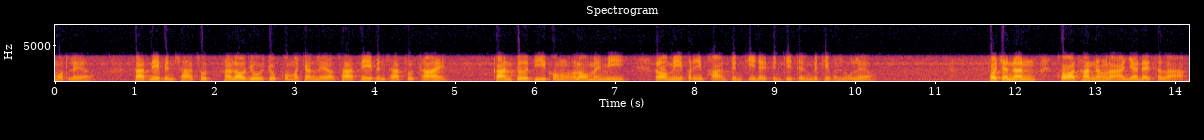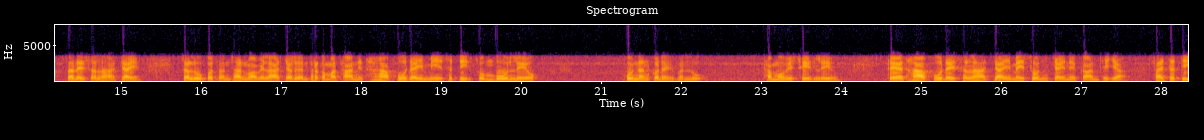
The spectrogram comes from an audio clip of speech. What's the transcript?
หมดแล้ว ชาตินี้เป็นชาติสุด เราอยู่จบพรหมจรรย์แล้ว ชาตินี้เป็นชาติสุดท้าย การเกิดอีกของเราไม่มี เรามีพระนิพพานเป็นที่ได้เป็นที่ถึงเป็นที่บรรลุแล้ว เพราะฉะนั้นขอท่านทั้งหลายอย่าได้สละจะได้สละใจ สรุปประทันท่านว่าเวลาเจริญพระกรรมฐานเนี่ยถ้าผู้ใดมีสติสมบูรณ์เร็วผู้นั้นก็ได้บรรลุธรรมวิเศษเร็ว แต่ถ้าผู้ใดสละใจไม่สนใจในการที่จะใช้สติ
